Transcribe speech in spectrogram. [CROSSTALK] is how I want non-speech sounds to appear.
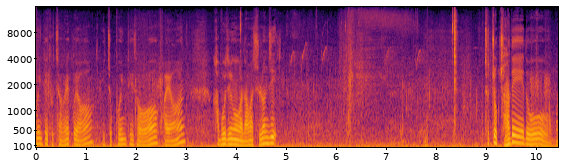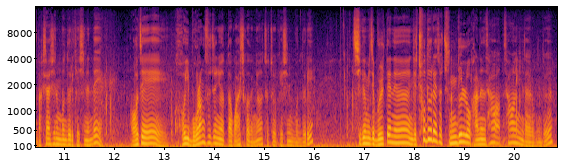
포인트에 도착을 했고요. 이쪽 포인트에서 과연 갑오징어가 나와 줄런지 저쪽 좌대에도 뭐 낚시하시는 분들이 계시는데 어제 거의 모랑 수준이었다고 하시거든요. 저쪽에 계시는 분들이 지금 이제 물때는 이제 초들에서 중들로 가는 사, 상황입니다, 여러분들.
